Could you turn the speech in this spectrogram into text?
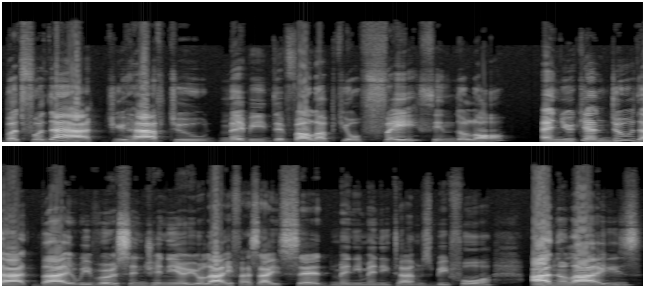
But for that, you have to maybe develop your faith in the law and you can do that by reverse engineer your life, as I said many, many times before. Analyze,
